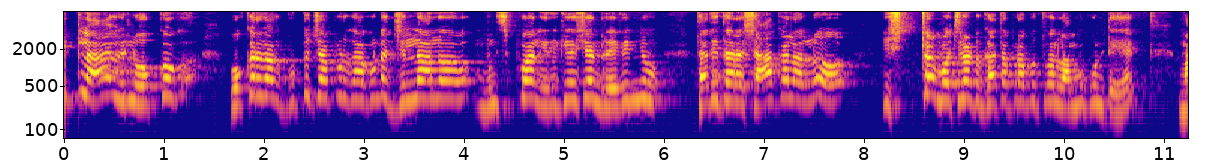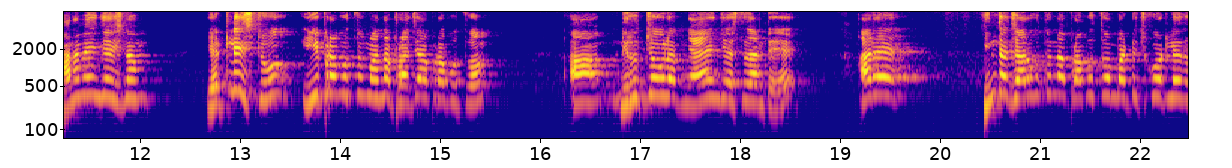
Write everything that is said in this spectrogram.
ఇట్లా వీళ్ళు ఒక్కొక్క ఒక్కరు కాదు గుట్టు చప్పుడు కాకుండా జిల్లాలో మున్సిపల్ ఇరిగేషన్ రెవెన్యూ తదితర శాఖలలో ఇష్టం వచ్చినట్టు గత ప్రభుత్వంలో అమ్ముకుంటే మనం ఏం చేసినాం? అట్లీస్ట్ ఈ ప్రభుత్వం అన్న ప్రజాప్రభుత్వం నిరుద్యోగులకు న్యాయం చేస్తుందంటే అరే ఇంత జరుగుతున్న ప్రభుత్వం పట్టించుకోవట్లేదు.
